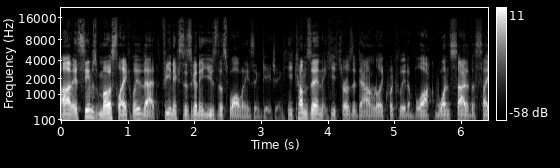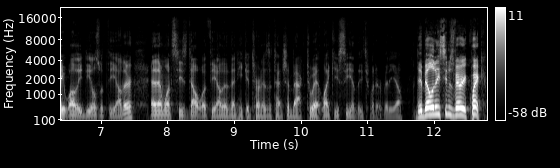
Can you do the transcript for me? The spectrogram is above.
Um, it seems most likely that Phoenix is going to use this wall when he's engaging. He comes in, he throws it down really quickly to block one side of the site while he deals with the other, and then once he's dealt with the other, then he could turn his attention back to it, like you see in the Twitter video. The ability seems very quick.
